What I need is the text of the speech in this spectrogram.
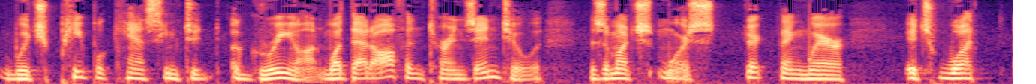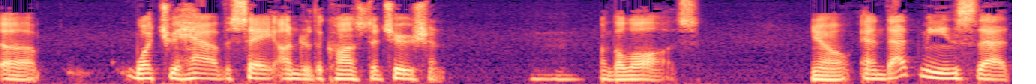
which people can't seem to agree on. What that often turns into is a much more strict thing where it's what uh, what you have, say, under the Constitution mm-hmm. or the laws. You know, and that means that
